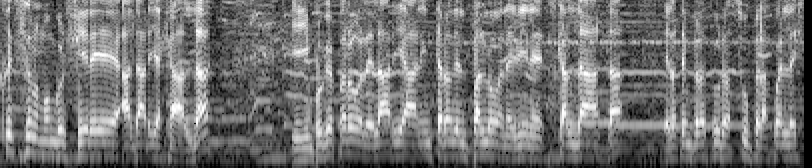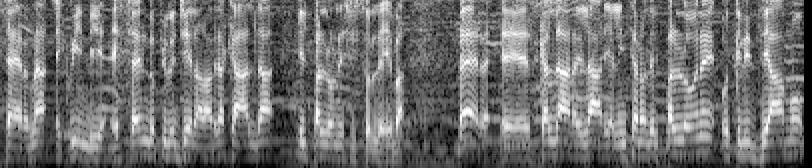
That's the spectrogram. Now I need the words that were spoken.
Queste sono mongolfiere ad aria calda, in poche parole l'aria all'interno del pallone viene scaldata e la temperatura supera quella esterna e quindi essendo più leggera l'aria calda il pallone si solleva. Per eh, scaldare l'aria all'interno del pallone utilizziamo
